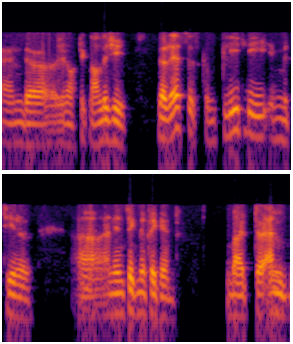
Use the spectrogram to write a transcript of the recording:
and uh, you know technology. The rest is completely immaterial uh, and insignificant. But uh, and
